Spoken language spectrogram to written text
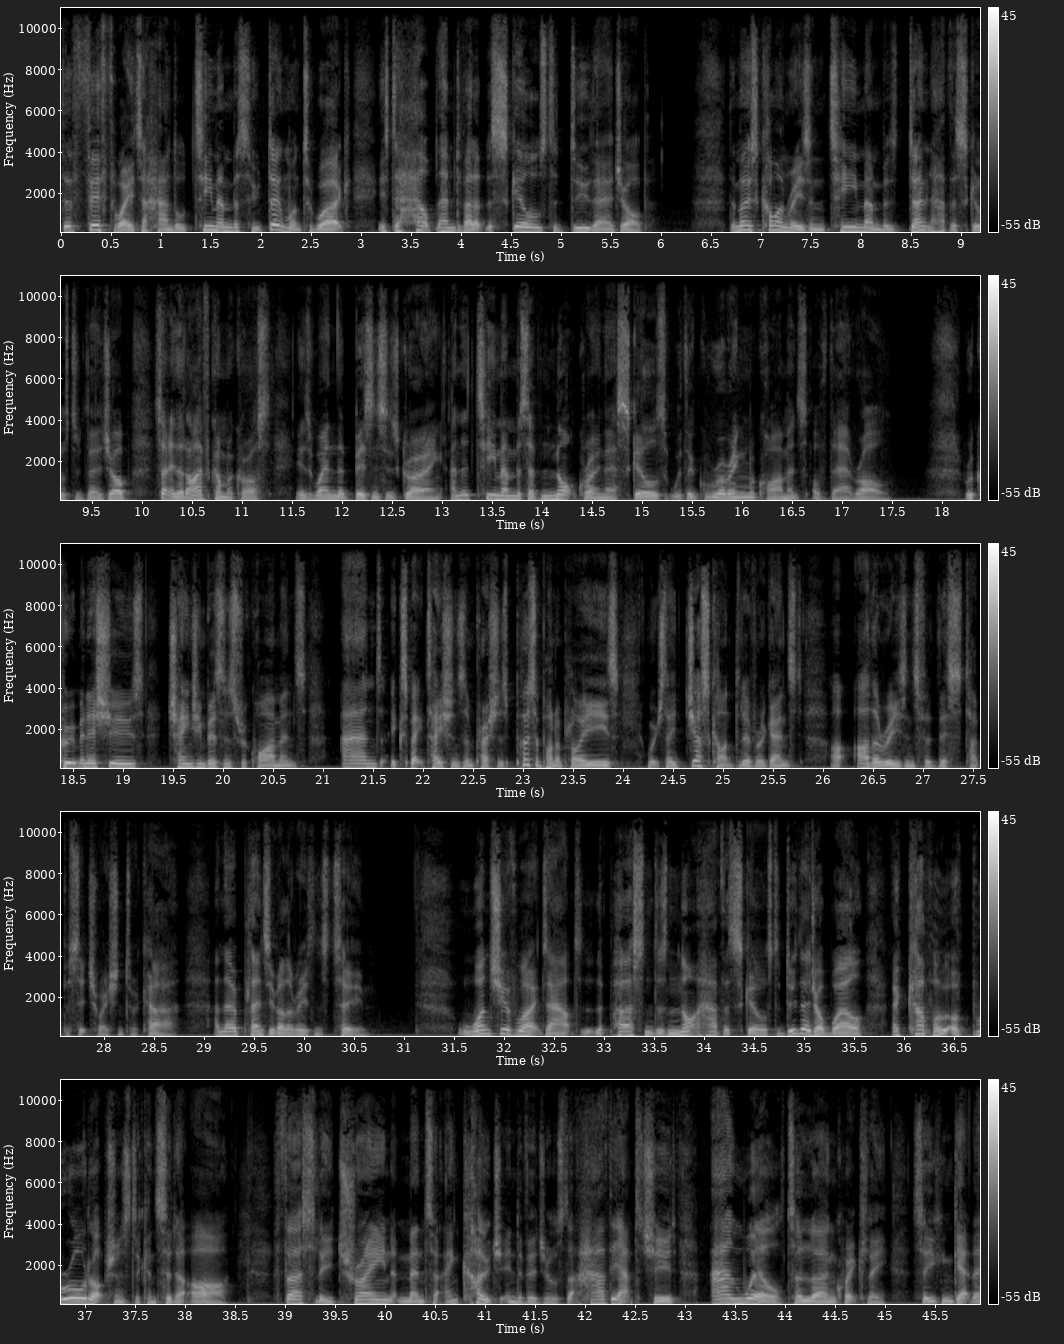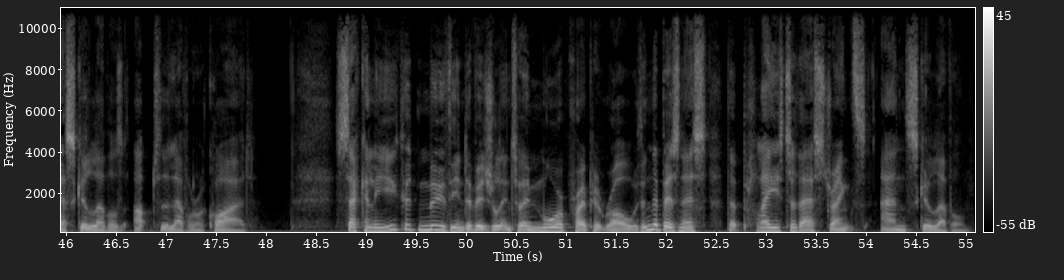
The fifth way to handle team members who don't want to work is to help them develop the skills to do their job. The most common reason team members don't have the skills to do their job, certainly that I've come across, is when the business is growing and the team members have not grown their skills with the growing requirements of their role. Recruitment issues, changing business requirements, and expectations and pressures put upon employees, which they just can't deliver against, are other reasons for this type of situation to occur. And there are plenty of other reasons too. Once you've worked out that the person does not have the skills to do their job well, a couple of broad options to consider are Firstly, train, mentor, and coach individuals that have the aptitude and will to learn quickly so you can get their skill levels up to the level required. Secondly, you could move the individual into a more appropriate role within the business that plays to their strengths and skill level.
